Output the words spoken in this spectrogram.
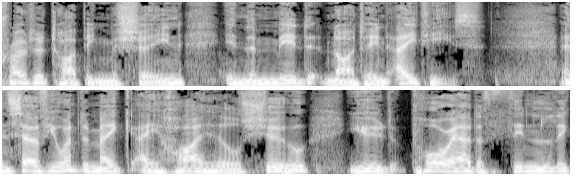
prototyping machine in the mid 1980s. And so, if you wanted to make a high heel shoe, you'd pour out a thin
